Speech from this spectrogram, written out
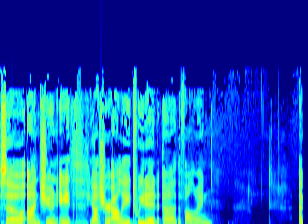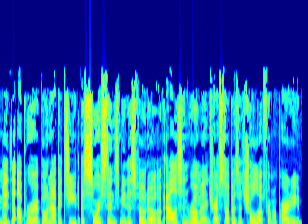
So on June 8th, Yashar Ali tweeted uh, the following Amid the uproar at Bon Appetit, a source sends me this photo of Alison Roman dressed up as a chola from a party.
